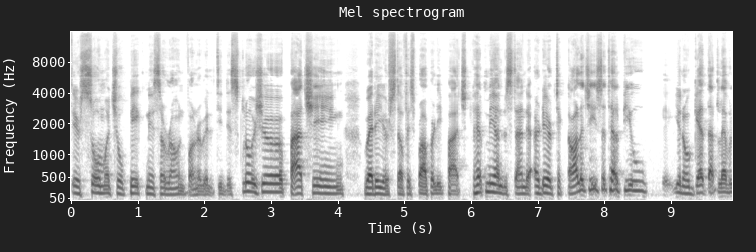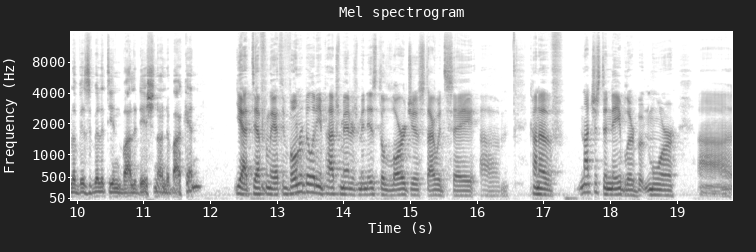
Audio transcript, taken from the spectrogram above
there's so much opaqueness around vulnerability disclosure, patching, whether your stuff is properly patched? Help me understand. Are there technologies that help you, you know, get that level of visibility and validation on the back end? Yeah, definitely. I think vulnerability and patch management is the largest, I would say, um, kind of not just enabler, but more uh,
